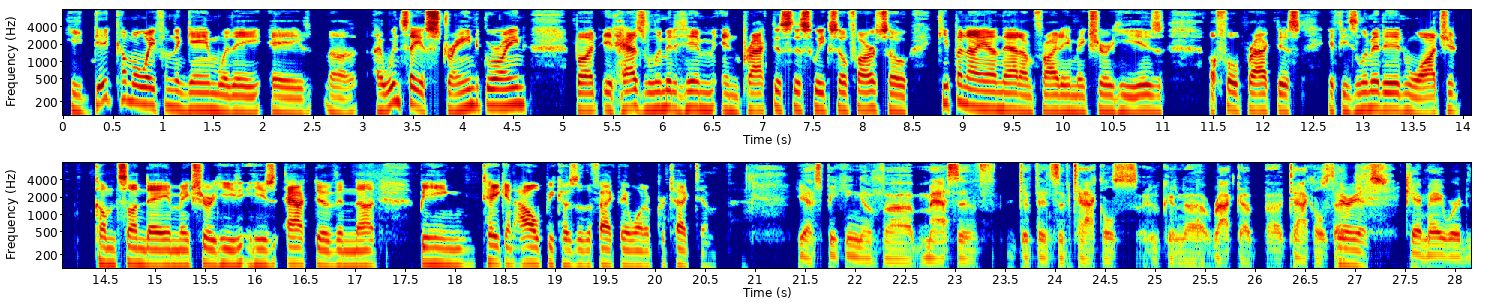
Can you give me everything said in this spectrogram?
He did come away from the game with a, a uh, I wouldn't say a strained groin, but it has limited him in practice this week so far. So keep an eye on that on Friday. Make sure he is a full practice. If he's limited, watch it come Sunday and make sure he he's active and not being taken out because of the fact they want to protect him. Yeah, speaking of uh, massive defensive tackles who can uh, rack up uh, tackles, that Cam Heyward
